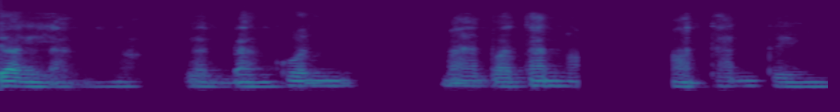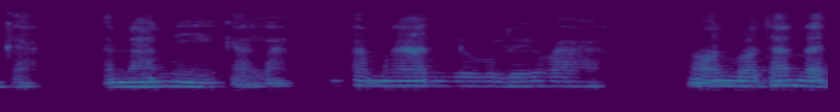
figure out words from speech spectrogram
ย้อนหลังเนาะเพื่อนบางคนมาพอท่านนอนท่านถึงกะขณะนี้กำลังทำงานอยู่หรือว่า นอนพอท่านเลย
